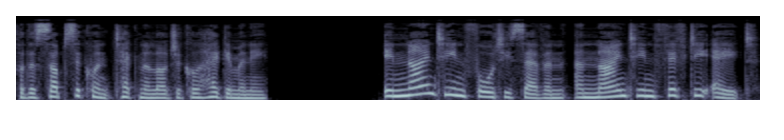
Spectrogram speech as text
for the subsequent technological hegemony. In 1947 and 1958,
